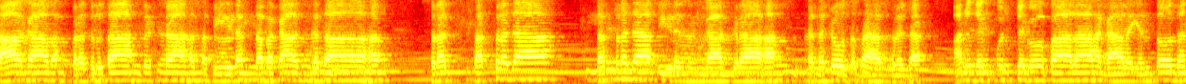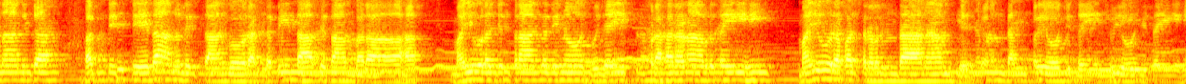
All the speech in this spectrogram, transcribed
ता गावः प्रधृताः दृष्टाः सपीडस्तपकात् गताः सस्रजा सस्रजा पीडसङ्गाग्राः। च అనుజపుష్టగోపాలాः కాలయంతో ధనాని च భక్తిశ్చేదానులిప్తాంగో రక్తపీతాసితాంబరాः. మయూరచిత్రాంగదినో భుజైः ప్రహరణావృతైः. మయూరపత్రవృందానాం యజమంతఃయోజితైः సుయోజితైः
